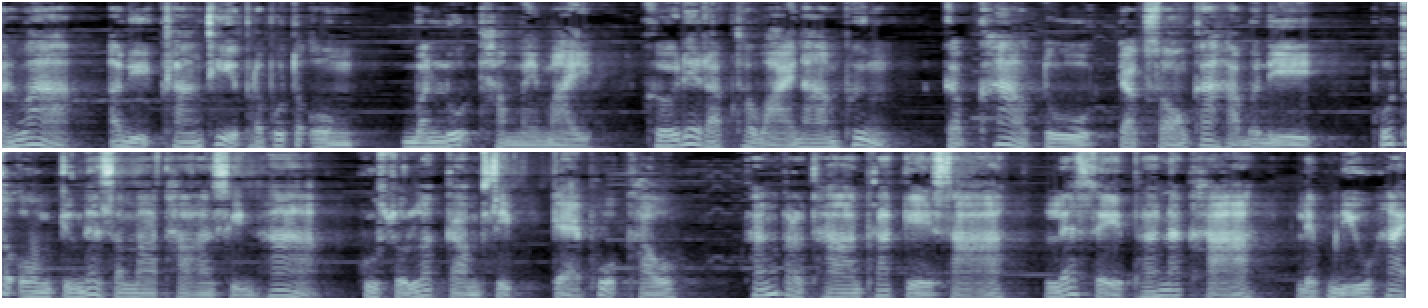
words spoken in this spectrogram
กันว่าอดีตครั้งที่พระพุทธองค์ บรรลุธรรมใหม่ ๆ เคยได้รับถวายน้ำพึ่งกับข้าวตูจากสองข้าหาบดี พุทธองค์จึงได้สมาทานศีลห้ากุศลกรรมสิบแก่พวกเขา ทั้งประธานพระเกศาและเศษพระนักขาเล็บนิ้วให้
